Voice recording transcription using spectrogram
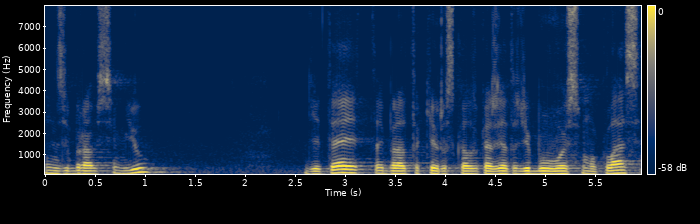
Він зібрав сім'ю, дітей. Той брат такий розказав, каже, я тоді був у восьмому класі.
